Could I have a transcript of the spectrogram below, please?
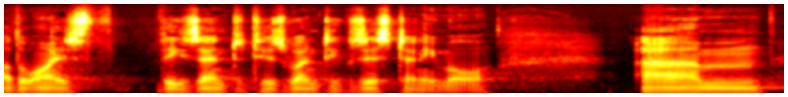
otherwise these entities won't exist anymore. Um,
